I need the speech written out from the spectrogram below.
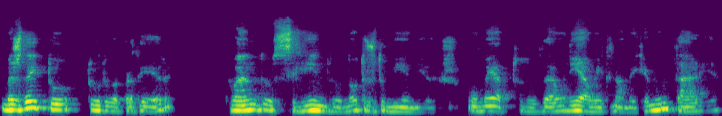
Mas deitou tudo a perder quando, seguindo noutros domínios o método da União Económica e Monetária,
